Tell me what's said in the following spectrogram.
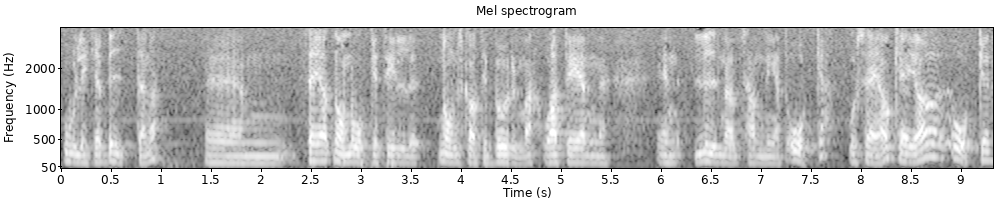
olika bitarna. Eh, säg att någon åker till, någon ska till Burma och att det är en, en lydnadshandling att åka och säga okej, okay, jag åker.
